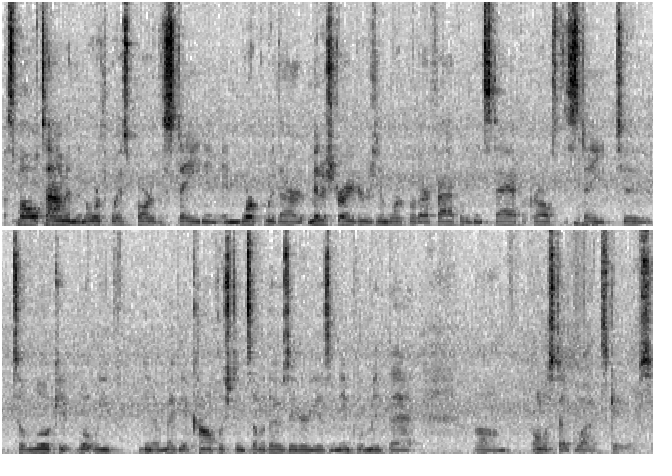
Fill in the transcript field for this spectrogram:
a small time in the northwest part of the state and, and work with our administrators and work with our faculty and staff across the mm-hmm. state to, to look at what we've, you know, maybe accomplished in some of those areas and implement that um, on a statewide scale. So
